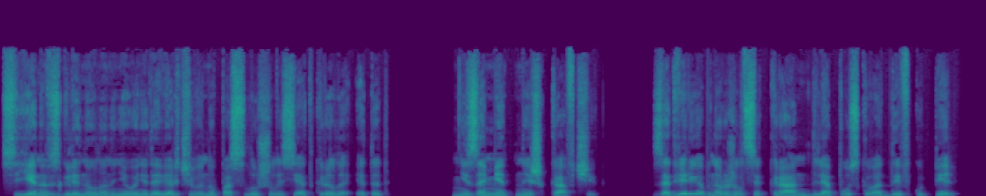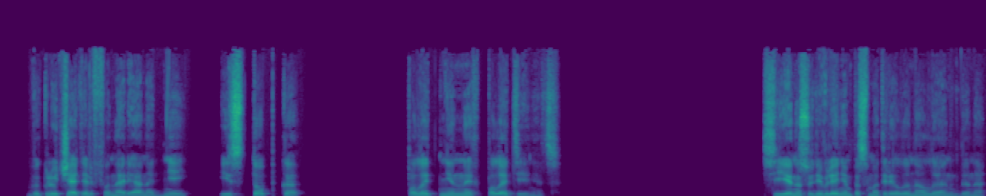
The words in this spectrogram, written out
Сиена взглянула на него недоверчиво, но послушалась и открыла этот незаметный шкафчик. За дверью обнаружился кран для пуска воды в купель, выключатель фонаря над ней и стопка полотняных полотенец. Сиена с удивлением посмотрела на Лэнгдона,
